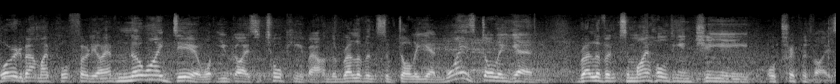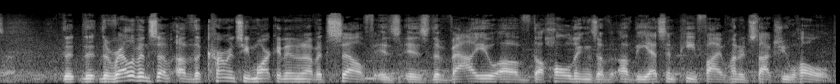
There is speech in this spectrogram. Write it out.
worried about my portfolio, I have no idea what you guys are talking about and the relevance of dollar yen. Why is dollar yen relevant to my holding in GE or TripAdvisor? The, the, the, relevance of, of the currency market in and of itself is, is the value of the holdings of, of the S&P 500 stocks you hold.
